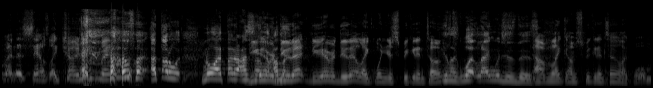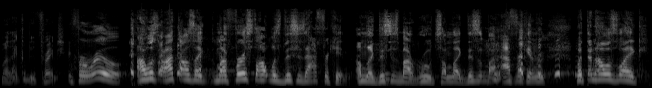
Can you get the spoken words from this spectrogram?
"Whoa, man, this sounds like Chinese, man." I was like, I thought it was no. I thought I Do you ever I'm do like- that? Do you ever do that? Like when you're speaking in tongues? You're like, what language is this? I'm like, I'm speaking in tongues. Like, whoa, man, that could be French. For real. I was. I thought I was like, my first thought was, this is African. I'm like, this is my roots. I'm like, this is my African root. But then I was like,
